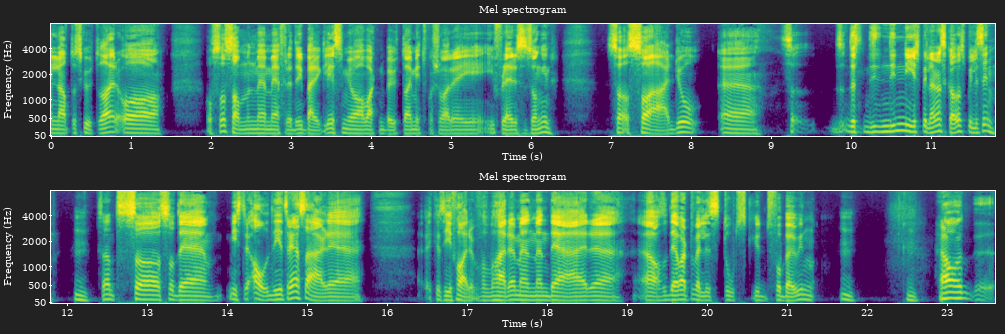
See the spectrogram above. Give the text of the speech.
uh, skuta der, og også sammen med, med, Fredrik Bergli, som jo har vært en bauta i Midtforsvaret i, i flere sesonger, så, så, er det jo uh, så, de, de, nye spillerne skal jo spilles inn. Mm. Så, så det Mister alle de tre, så er det jeg vil ikke si fare for fare, men, men det, er, eh, ja, altså det har vært et veldig stort skudd for baugen. Mm. Mm. Ja, og eh,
